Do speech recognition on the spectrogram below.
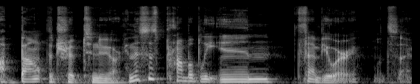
about the trip to New York. And this is probably in February, let's say.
